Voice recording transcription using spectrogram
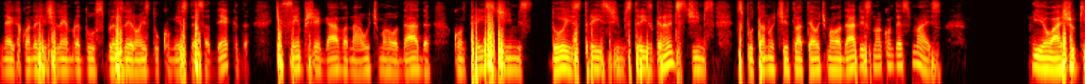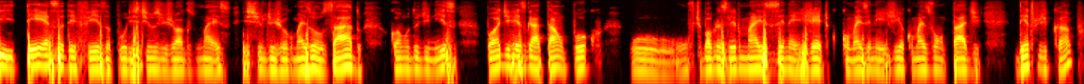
né? Quando a gente lembra dos brasileirões do começo dessa década, que sempre chegava na última rodada com três times, dois, três times, três grandes times disputando o título até a última rodada, isso não acontece mais. E eu acho que ter essa defesa por estilos de jogos mais estilo de jogo mais ousado, como o do Diniz, pode resgatar um pouco o, um futebol brasileiro mais energético, com mais energia, com mais vontade dentro de campo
